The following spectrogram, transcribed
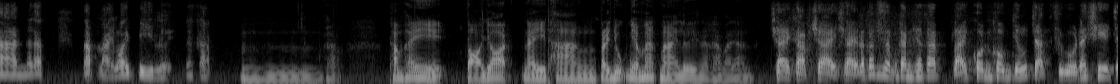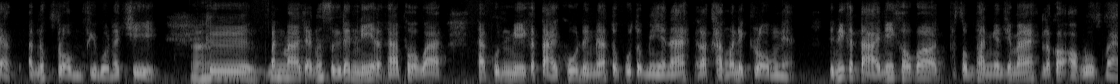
นานนะครับ นับหลายร้อยปีเลยนะครับ อืมครับทำให้ต่อยอดในทางประยุกต์เนี่ยมากมายเลยนะครับอาจารย์ ใช่ครับใช่ใช่แล้วก็ที่สำคัญครับ หลายคนคงจะรู้จักฟิโบนัชชีจากอนุกรมฟิโบนัชชีคือมันมาจากหนังสือเล่มนี้แหละครับเขาบอกว่าถ้าคุณมีกระต่ายคู่หนึ่งนะ ตัวผู้ตัวเมียนะ แล้วขังไว้ในกรงเนี่ยทีนี้กระต่ายนี่เขาก็ผสมพันธุ์กันใช่ไหมแล้วก็ออกลูกมา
